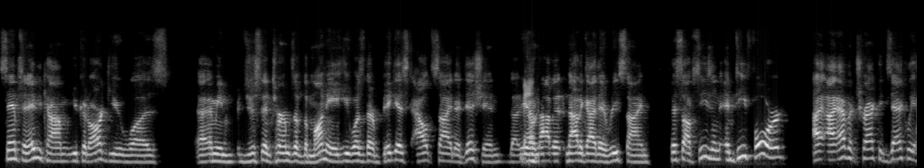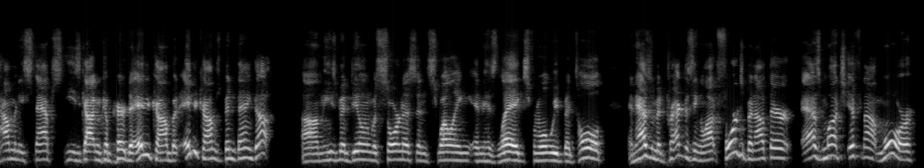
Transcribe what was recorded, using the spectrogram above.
Samson Ebukam, you could argue was, I mean, just in terms of the money, he was their biggest outside addition. You yeah. know, not a, not a guy they re-signed this offseason. And Dee Ford I, I, haven't tracked exactly how many snaps he's gotten compared to Ebukam, but Ebukam's been banged up. Um, he's been dealing with soreness and swelling in his legs, from what we've been told, and hasn't been practicing a lot. Ford's been out there as much, if not more,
